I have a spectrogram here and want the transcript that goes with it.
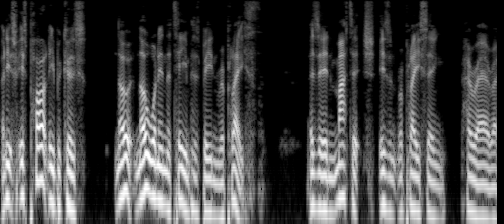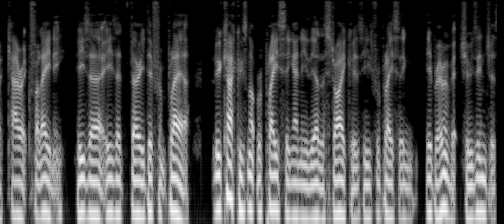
and it's it's partly because no no one in the team has been replaced, as in Matic isn't replacing Herrera, Carrick, Fellaini. He's a he's a very different player. Lukaku's not replacing any of the other strikers. He's replacing Ibrahimovic, who's injured,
